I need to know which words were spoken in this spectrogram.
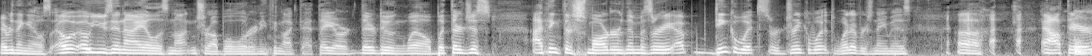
everything else. OU's NIL is not in trouble or anything like that. They are they're doing well, but they're just I think they're smarter than Missouri. Uh, Dinkowitz or Drinkowitz, whatever his name is, uh, out there.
